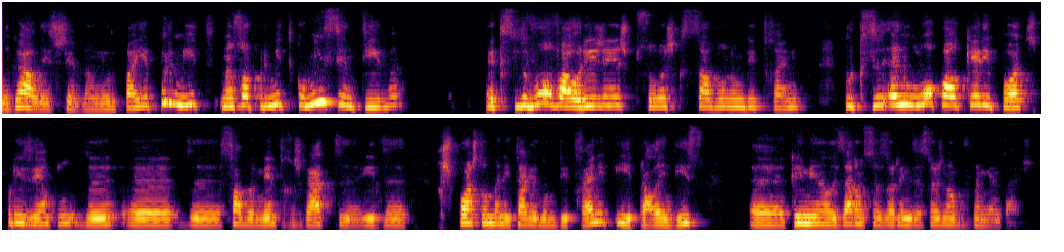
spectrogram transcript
legal existente na União Europeia permite, não só permite, como incentiva a que se devolva à origem as pessoas que se salvam no Mediterrâneo, porque se anulou qualquer hipótese, por exemplo, de, eh, de salvamento, resgate e de resposta humanitária no Mediterrâneo, e, para além disso, eh, criminalizaram-se as organizações não governamentais.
